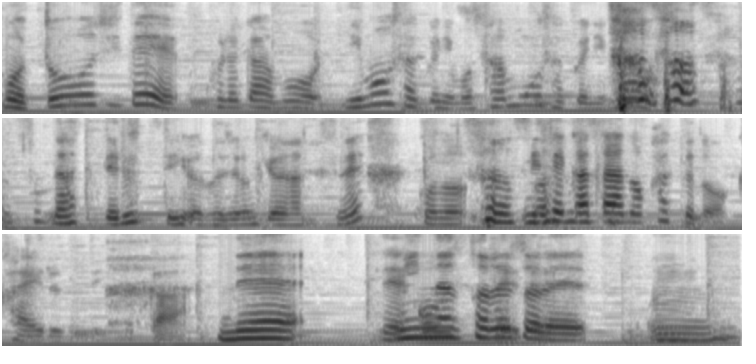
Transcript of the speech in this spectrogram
もう同時で、これがもう二毛作にも三毛作にも。なってるっていうような状況なんですね。この見せ方の角度を変えるっていうか。ねねみんなそれぞ。れ、ううんん、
